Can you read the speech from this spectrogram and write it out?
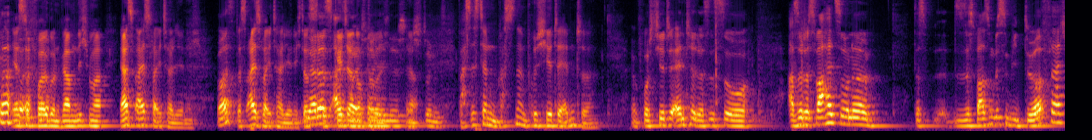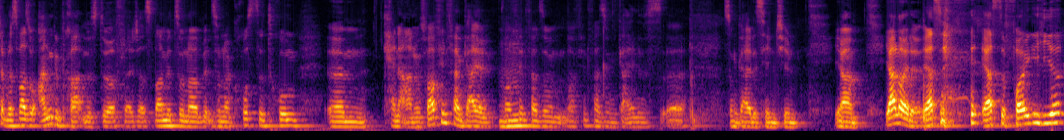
Erste Folge und wir haben nicht mal. Ja, das Eis war italienisch. Was? Das Eis war italienisch. Das, ja, das, das geht ja noch durch. Ja. Stimmt. Was ist denn, was ist denn brüchierte Ente? Brüchierte Ente, das ist so. Also, das war halt so eine. Das, das war so ein bisschen wie Dörrfleisch, aber das war so angebratenes Dörrfleisch. Das war mit so einer, mit so einer Kruste drum. Ähm, keine Ahnung, es war auf jeden Fall geil. War, mhm. auf, jeden Fall so ein, war auf jeden Fall so ein geiles, äh, so ein geiles Hähnchen. Ja, ja Leute, erste, erste Folge hier.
